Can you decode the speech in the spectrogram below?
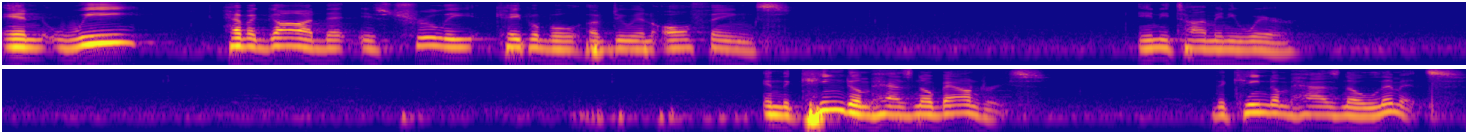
And we have a God that is truly capable of doing all things anytime, anywhere. And the kingdom has no boundaries. The kingdom has no limits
